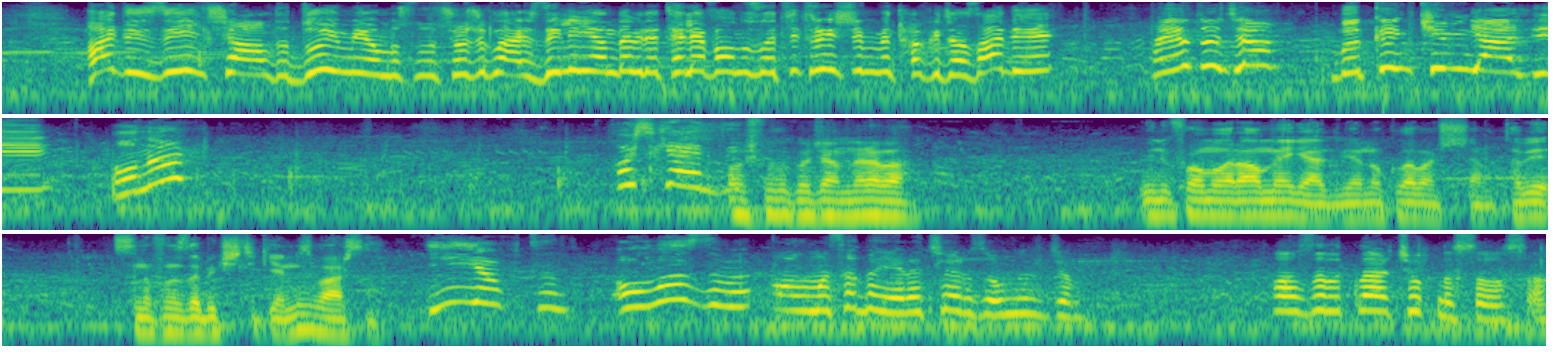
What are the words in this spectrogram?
Hadi zil çaldı. Duymuyor musunuz çocuklar? Zilin yanında bir de telefonunuza titreşim mi takacağız? Hadi. Hayat hocam bakın kim geldi. Onur. Hoş geldin. Hoş bulduk hocam merhaba. Üniformaları almaya geldim. Yarın okula başlayacağım. Tabii sınıfınızda bir kişilik yeriniz varsa. İyi yaptın. Olmazdı mı? Olmasa da yer açarız Onurcuğum. Fazlalıklar çok nasıl olsa.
